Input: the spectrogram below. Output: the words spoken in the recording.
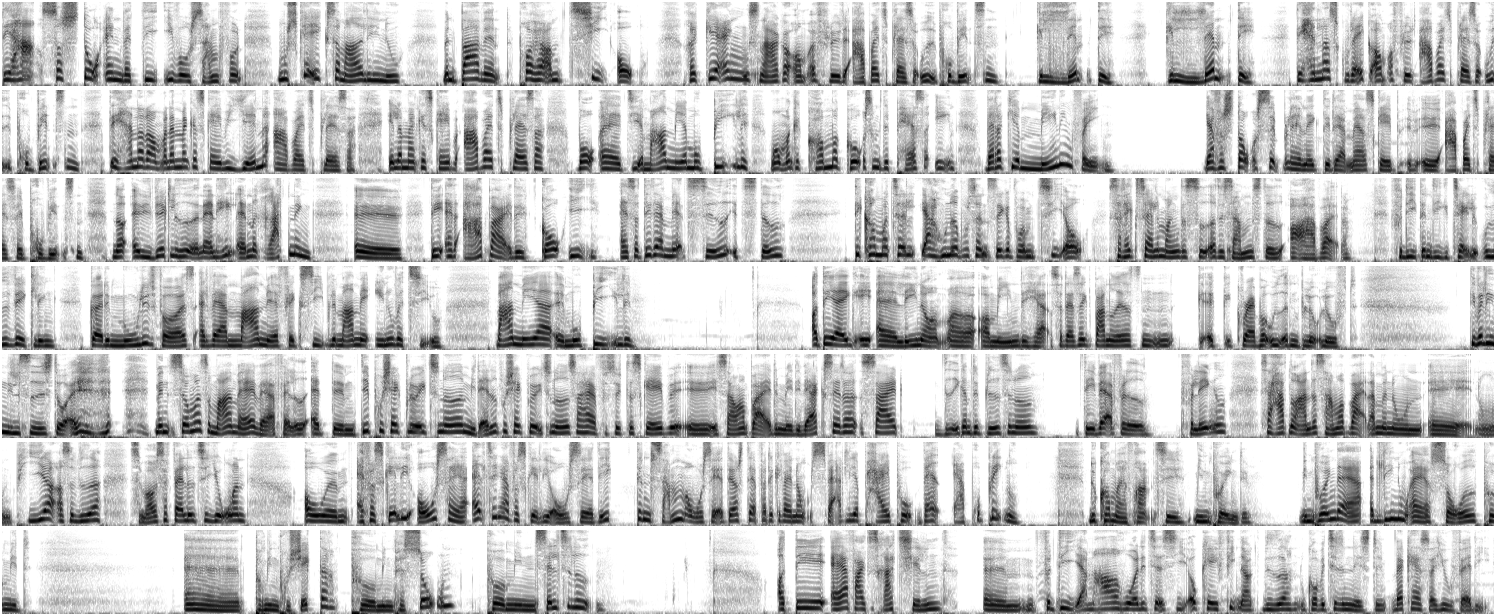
det har så stor en værdi i vores samfund. Måske ikke så meget lige nu, men bare vent. Prøv at høre om 10 år. Regeringen snakker om at flytte arbejdspladser ud i provinsen. Glem det. Glem det. Det handler sgu da ikke om at flytte arbejdspladser ud i provinsen. Det handler om, hvordan man kan skabe hjemmearbejdspladser, eller man kan skabe arbejdspladser, hvor øh, de er meget mere mobile, hvor man kan komme og gå, som det passer en. Hvad der giver mening for en. Jeg forstår simpelthen ikke det der med at skabe øh, øh arbejdspladser i provinsen, når at i virkeligheden er en helt anden retning, øh, det at arbejde går i. Altså det der med at sidde et sted, det kommer til, jeg er 100% sikker på om 10 år, så er der ikke særlig mange, der sidder det samme sted og arbejder. Fordi den digitale udvikling gør det muligt for os at være meget mere fleksible, meget mere innovative, meget mere øh, mobile. Og det er jeg ikke er alene om at, at mene det her. Så det er altså ikke bare noget, jeg sådan øh, grabber ud af den blå luft. Det var lige en lille sidehistorie. Men summer så meget med i hvert fald, at øh, det projekt blev ikke til noget, mit andet projekt blev ikke til noget, så har jeg forsøgt at skabe øh, et samarbejde med et iværksætter-site. Jeg ved ikke, om det er blevet til noget. Det er i hvert fald forlænget. Så jeg haft nogle andre samarbejder med nogle, øh, nogle piger og så videre, som også er faldet til jorden. Og øh, af forskellige årsager. Alting er forskellige årsager. Det er ikke den samme årsag. Det er også derfor, det kan være enormt svært lige at pege på, hvad er problemet. Nu kommer jeg frem til min pointe. Min pointe er, at lige nu er jeg såret på mit øh, på mine projekter, på min person, på min selvtillid. Og det er jeg faktisk ret sjældent, øh, fordi jeg er meget hurtig til at sige, okay, fint nok videre, nu går vi til det næste. Hvad kan jeg så hive fat i?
